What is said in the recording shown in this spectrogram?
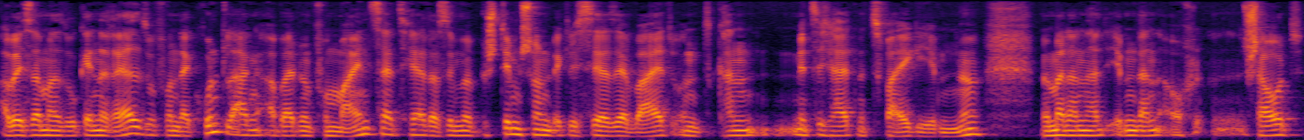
aber ich sag mal so generell, so von der Grundlagenarbeit und vom Mindset her, da sind wir bestimmt schon wirklich sehr, sehr weit und kann mit Sicherheit eine Zwei geben, ne. Wenn man dann halt eben dann auch schaut,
